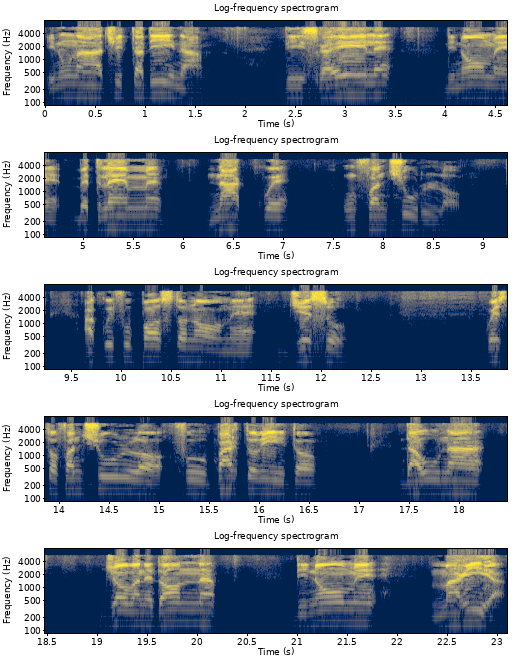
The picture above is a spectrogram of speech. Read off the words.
in una cittadina di Israele, di nome Betlemme, nacque un fanciullo a cui fu posto nome Gesù. Questo fanciullo fu partorito da una giovane donna di nome Maria,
